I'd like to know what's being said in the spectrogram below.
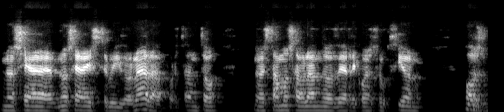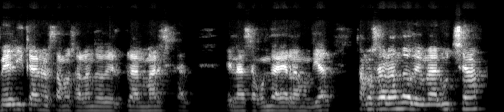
no, se ha, no se ha destruido nada. Por tanto, no estamos hablando de reconstrucción postbélica, no estamos hablando del plan Marshall en la Segunda Guerra Mundial. Estamos hablando de una lucha,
